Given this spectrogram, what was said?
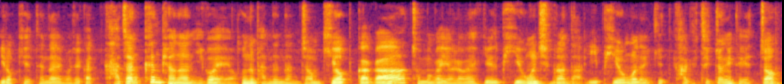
이렇게 된다는 거죠. 그러니까 가장 큰 변화는 이거예요. 돈을 받는다는 점. 기업가가 전문가 연락을 하기 위해서 비용을 지불한다. 이 비용은 이렇게 가격 측정이 되겠죠.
